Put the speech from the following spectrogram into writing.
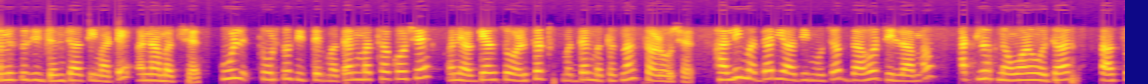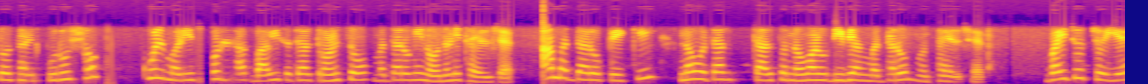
અનુસૂચિત જનજાતિ માટે અનામત છે. કુલ સોળસો સિત્તેર મતદાન મથકો છે અને અગિયારસો અડસઠ મતદાન મથકના સ્થળો છે. હાલની મતદાર યાદી મુજબ દાહોદ જિલ્લામાં આઠ લાખ નવ્વાણું હજાર સાતસો સાઠ પુરુષો, કુલ મળી સોળ લાખ બાવીસ હજાર ત્રણસો મતદારોની નોંધણી થયેલ છે. આ મતદારો પૈકી નવ હજાર ચારસો નવ્વાણું દિવ્યાંગ મતદારો નોંધાયેલ છે. વય જૂથ જોઈએ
